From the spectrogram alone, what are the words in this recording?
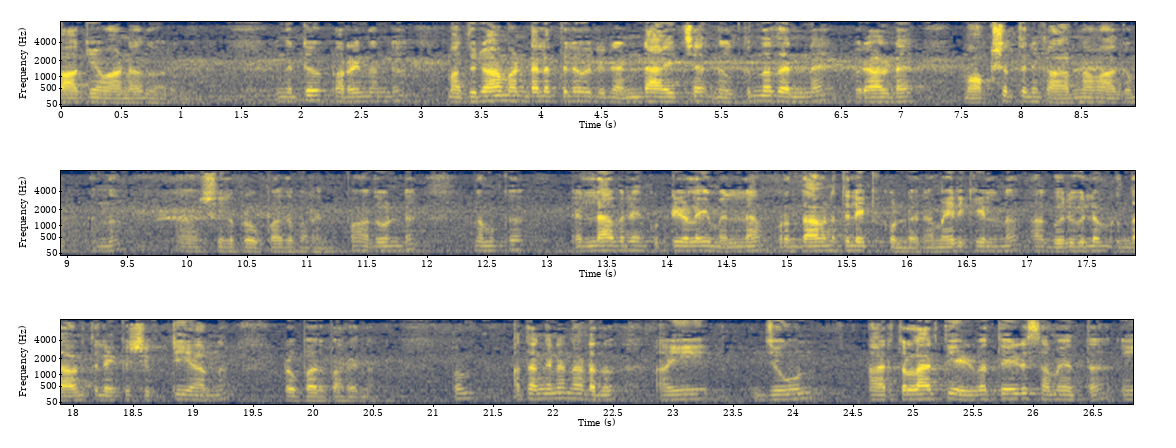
ഭാഗ്യമാണ് എന്ന് പറയുന്നത്. എന്നിട്ട് പറയുന്നുണ്ട് മധുരാ മണ്ഡലത്തിൽ ഒരു രണ്ടാഴ്ച നിൽക്കുന്നത് തന്നെ ഒരാളുടെ മോക്ഷത്തിന് കാരണമാകും എന്ന് ആ, ശീല പ്രഭുപാദ് പറയുന്നു. അപ്പോൾ അതുകൊണ്ട് നമുക്ക് എല്ലാവരെയും കുട്ടികളെയും എല്ലാം വൃന്ദാവനത്തിലേക്ക് കൊണ്ടുവരും. അമേരിക്കയിൽ നിന്ന് ആ ഗുരുവിലും വൃന്ദാവനത്തിലേക്ക് ഷിഫ്റ്റ് ചെയ്യാമെന്ന് റൂപത് പറയുന്നുണ്ട് അപ്പം അതങ്ങനെ നടന്നു. ഈ ജൂൺ ആയിരത്തി തൊള്ളായിരത്തി എഴുപത്തി ഏഴ് സമയത്ത് ഈ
